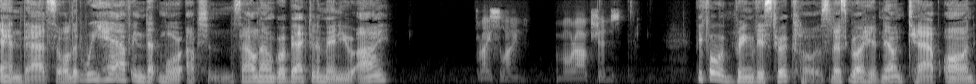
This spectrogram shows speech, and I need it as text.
And that's all that we have in that more options. I'll now go back to the menu I. Priceline. More options. Before we bring this to a close, let's go ahead now and tap on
